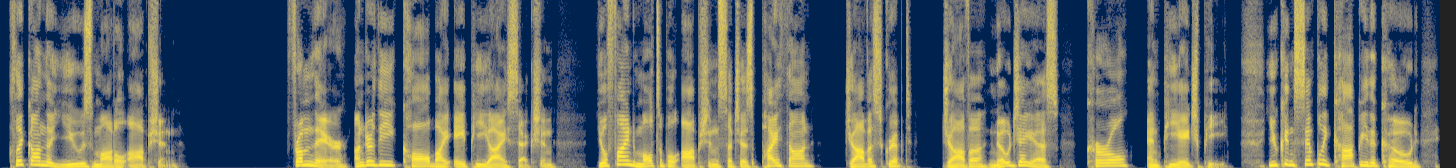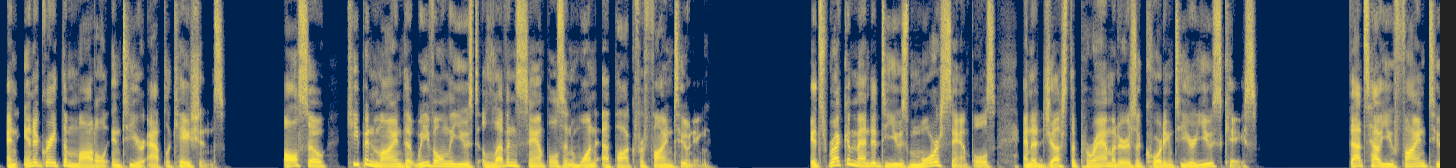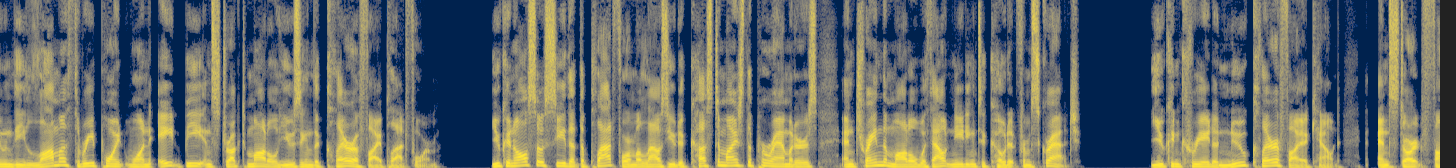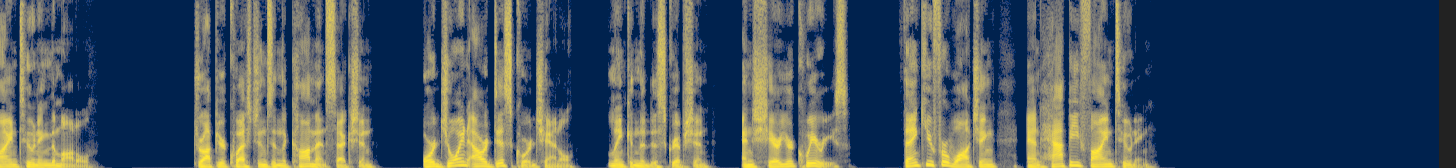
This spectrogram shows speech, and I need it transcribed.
Click on the Use Model option. From there, under the Call by API section, you'll find multiple options such as Python, JavaScript, Java, Node.js, curl, and PHP. You can simply copy the code and integrate the model into your applications. Also, keep in mind that we've only used 11 samples and one epoch for fine-tuning. It's recommended to use more samples and adjust the parameters according to your use case. That's how you fine-tune the Llama 3.1 8B instruct model using the Clarifai platform. You can also see that the platform allows you to customize the parameters and train the model without needing to code it from scratch. You can create a new Clarifai account and start fine-tuning the model. Drop your questions in the comments section or join our Discord channel, link in the description, and share your queries. Thank you for watching and happy fine-tuning.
